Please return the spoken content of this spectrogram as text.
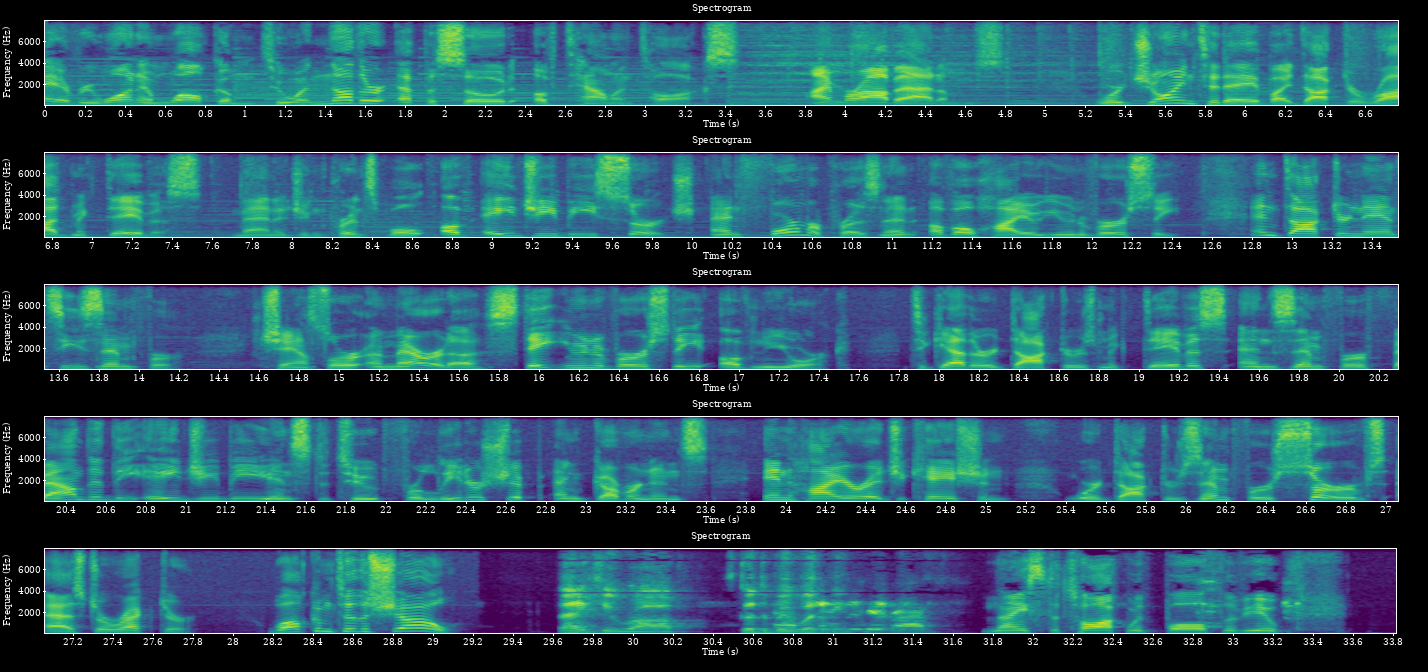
Hi, everyone, and welcome to another episode of Talent Talks. I'm Rob Adams. We're joined today by Dr. Rod McDavis, Managing Principal of AGB Search and former President of Ohio University, and Dr. Nancy Zimpher, Chancellor Emerita, State University of New York. Together, Doctors McDavis and Zimpher founded the AGB Institute for Leadership and Governance in Higher Education, where Dr. Zimpher serves as director. Welcome to the show. Thank you, Rob. It's good to be with Thank you. you, Rob. Nice to talk with both of you.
